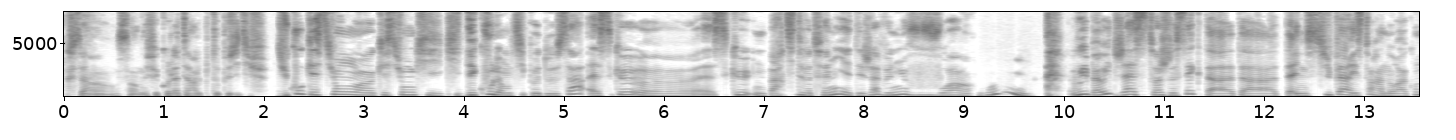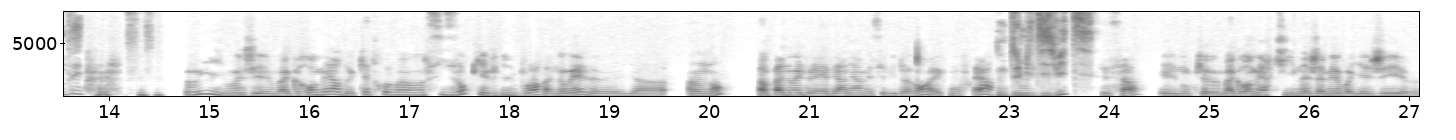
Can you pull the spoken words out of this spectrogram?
que c'est un, un, effet collatéral plutôt positif. Du coup, question, euh, question qui, qui, découle un petit peu de ça. Est-ce que, euh, est-ce que une partie de votre famille est déjà venue vous voir? Oui. oui, bah oui, Jess, toi, je sais que tu as, as, une super histoire à nous raconter. oui, moi, j'ai ma grand-mère de 86 ans qui est venue me voir à Noël euh, il y a un an enfin pas Noël de l'année dernière, mais celui d'avant avec mon frère. Donc 2018 C'est ça. Et donc euh, ma grand-mère qui n'a jamais voyagé euh,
